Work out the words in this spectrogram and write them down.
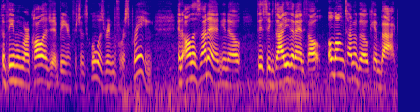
the theme of our college at being a Christian school was Ring Before Spring. And all of a sudden, you know, this anxiety that I had felt a long time ago came back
